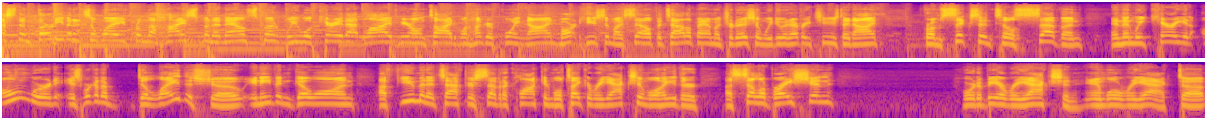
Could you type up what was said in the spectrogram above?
Less than 30 minutes away from the Heisman announcement. We will carry that live here on Tide 100.9. Martin Houston, myself. It's Alabama tradition. We do it every Tuesday night from 6 until 7. And then we carry it onward as we're going to delay the show and even go on a few minutes after 7 o'clock. And we'll take a reaction. We'll either a celebration or to be a reaction, and we'll react. Uh,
